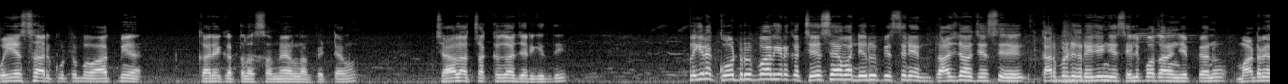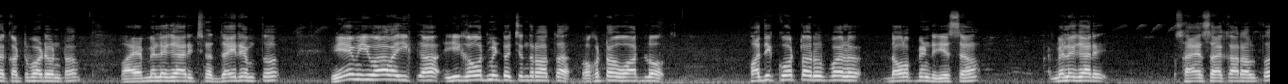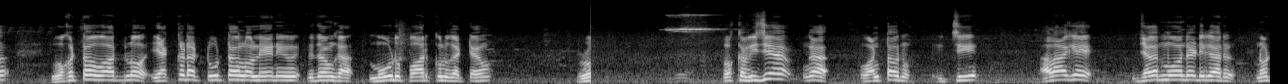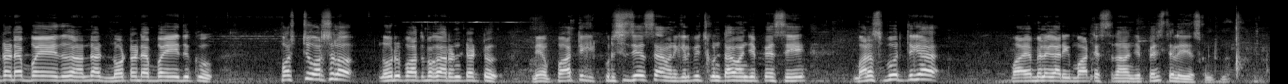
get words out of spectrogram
వైఎస్ఆర్ కుటుంబం ఆత్మీయ కార్యకర్తల సమ్మేళనం పెట్టాము. చాలా చక్కగా జరిగింది. అడిగిన కోటి రూపాయలు కనుక చేసామని నిరూపిస్తే నేను రాజీనామా చేసి కార్పొరేట్గా రిజైన్ చేసి వెళ్ళిపోతానని చెప్పాను. మాట మీద కట్టుబడి ఉంటాం. మా ఎమ్మెల్యే గారు ఇచ్చిన ధైర్యంతో మేము ఇవాళ ఈ గవర్నమెంట్ వచ్చిన తర్వాత ఒకటో వార్డులో పది కోట్ల రూపాయలు డెవలప్మెంట్ చేసాం ఎమ్మెల్యే గారి సహాయ సహకారాలతో ఒకటో వార్డులో ఎక్కడ టూటంలో లేని విధంగా మూడు పార్కులు కట్టాం. ఒక విజయంగా వన్ టౌన్ ఇచ్చి అలాగే జగన్మోహన్ రెడ్డి గారు నూట డెబ్బై ఐదు అన్న నూట డెబ్బై ఐదుకు ఫస్ట్ వరుసలో నూరు పాతమ్మ గారు ఉండేటట్టు మేము పార్టీకి కృషి చేస్తామని గెలిపించుకుంటామని చెప్పేసి మనస్ఫూర్తిగా మా ఎమ్మెల్యే గారికి మాటిస్తున్నామని చెప్పేసి తెలియజేసుకుంటున్నాం.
